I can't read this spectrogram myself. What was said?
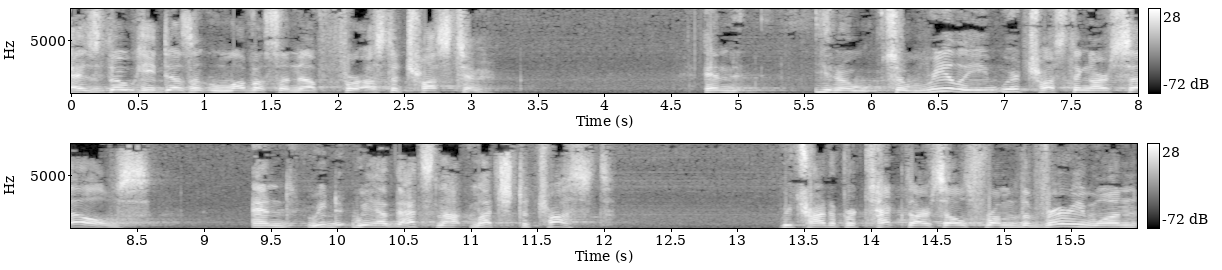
as though He doesn't love us enough for us to trust Him. And, you know, so really we're trusting ourselves. And we, we have, that's not much to trust. We try to protect ourselves from the very one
